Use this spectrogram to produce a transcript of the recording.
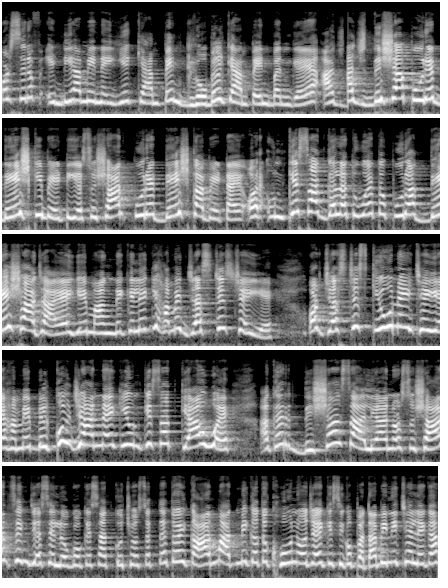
और सिर्फ़ इंडिया में नहीं, ये कैंपेन, ग्लोबल कैंपेन बन गया है। आज आज दिशा पूरे देश की बेटी है, सुशांत पूरे देश का बेटा है और उनके साथ गलत हुआ है तो पूरा देश आ जाए ये मांगने के लिए कि हमें जस्टिस चाहिए। और जस्टिस क्यों नहीं चाहिए हमें? बिल्कुल जानना है कि उनके साथ क्या हुआ है। अगर दिशा सालियान और सुशांत सिंह जैसे लोगों के साथ कुछ हो सकता है तो एक आम आदमी का तो खून हो जाए, किसी को पता भी नहीं चलेगा।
